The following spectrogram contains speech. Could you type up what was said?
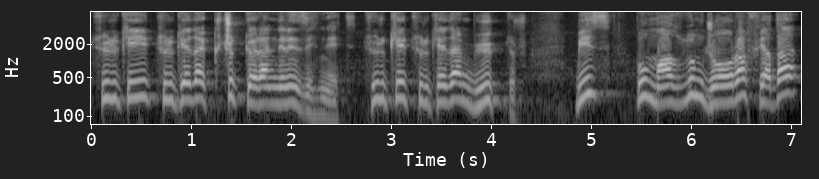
Türkiye'yi Türkiye'den küçük görenlerin zihniyeti. Türkiye Türkiye'den büyüktür. Biz bu mazlum coğrafyada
